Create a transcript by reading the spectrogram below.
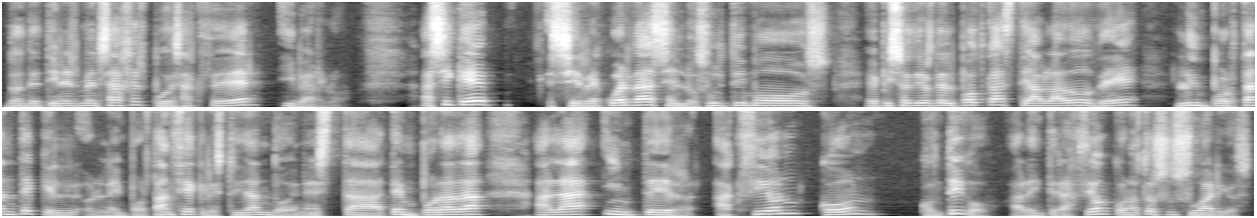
donde tienes mensajes, puedes acceder y verlo. Así que si recuerdas, en los últimos episodios del podcast te he hablado de lo importante que la importancia que le estoy dando en esta temporada a la interacción con contigo, a la interacción con otros usuarios,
